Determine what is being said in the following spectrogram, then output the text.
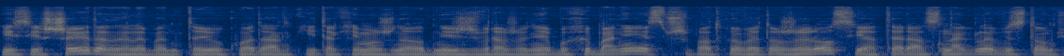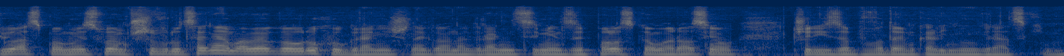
Jest jeszcze jeden element tej układanki, takie można odnieść wrażenie, bo chyba nie jest przypadkowe to, że Rosja teraz nagle wystąpiła z pomysłem przywrócenia małego ruchu granicznego na granicy między Polską a Rosją, czyli z obwodem kaliningradzkim.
